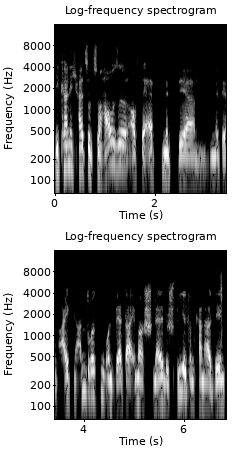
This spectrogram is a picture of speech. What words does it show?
die kann ich halt so zu Hause auf der App mit, der, mit dem Icon andrücken und werde da immer schnell bespielt und kann halt sehen,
